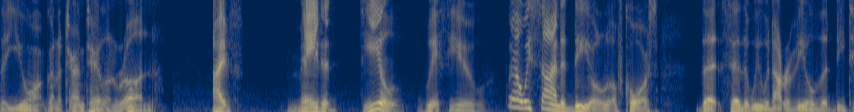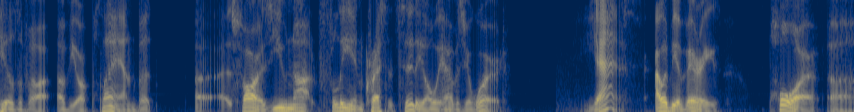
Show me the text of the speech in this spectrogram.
that you aren't going to turn tail and run? I've made a deal with you. Well, we signed a deal, of course, that said that we would not reveal the details of our of your plan. But uh, as far as you not fleeing Crescent City, all we have is your word. Yes. I would be a very poor, uh,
